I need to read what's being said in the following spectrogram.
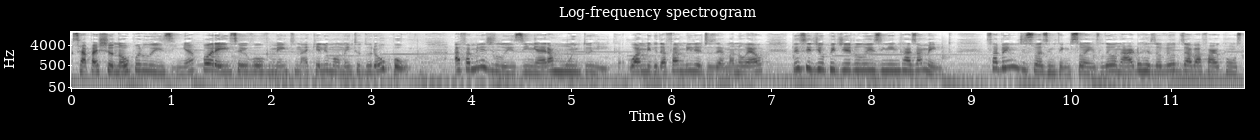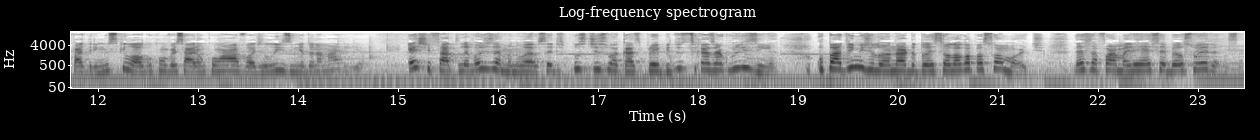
se apaixonou por Luizinha, porém seu envolvimento naquele momento durou pouco. A família de Luizinha era muito rica. O amigo da família, José Manuel, decidiu pedir Luizinha em casamento. Sabendo de suas intenções, Leonardo resolveu desabafar com os padrinhos que logo conversaram com a avó de Luizinha, Dona Maria. Este fato levou José Manuel a ser expulso de sua casa proibido de se casar com Lizinha. O padrinho de Leonardo adoeceu logo após sua morte. Dessa forma, ele recebeu sua herança.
